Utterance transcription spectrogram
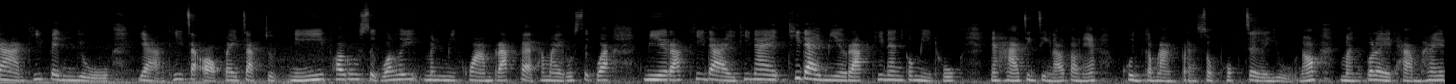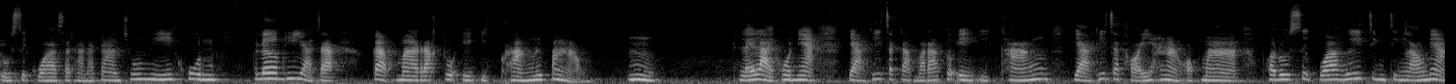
การณ์ที่เป็นอยู่ อยากที่จะออกไปจากจุดนี้ เพราะรู้สึกว่าเฮ้ยมันมีความรักแต่ทำไมรู้สึกว่ามีรักที่ใดที่ใดที่ใดมีรักที่นั่นก็มีทุกนะคะ จริง ๆ แล้วตอนนี้คุณกำลังประสบพบเจออยู่เนาะมันก็เลยทำให้รู้สึกว่าสถานการณ์ช่วงนี้คุณเริ่มที่อยากจะกลับมารักตัวเองอีกครั้งหรือเปล่า อืม หลาย ๆ คนเนี่ยอยากที่จะกลับมารักตัวเองอีกครั้ง อยากที่จะถอยห่างออกมาเพราะรู้สึกว่าเฮ้ยจริง ๆ แล้วเนี่ย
